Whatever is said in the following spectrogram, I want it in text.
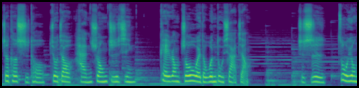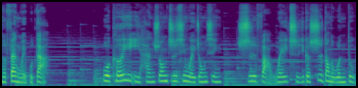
这颗石头就叫寒霜之心，可以让周围的温度下降，只是作用的范围不大。我可以以寒霜之心为中心。”施法维持一个适当的温度，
